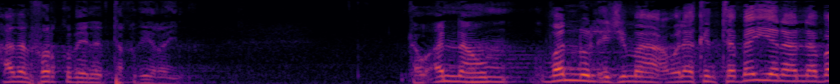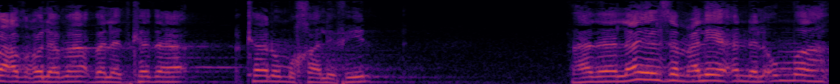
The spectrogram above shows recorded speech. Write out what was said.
هذا الفرق بين التقديرين. لو أنهم ظنوا الإجماع ولكن تبين أن بعض علماء بلد كذا كانوا مخالفين فهذا لا يلزم عليه أن الأمة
